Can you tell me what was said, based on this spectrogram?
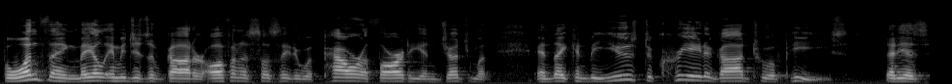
For one thing, male images of God are often associated with power, authority, and judgment, and they can be used to create a God to appease. That is,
